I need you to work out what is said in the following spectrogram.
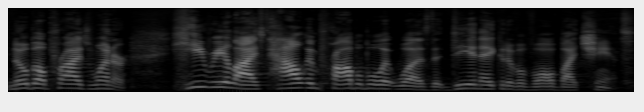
Nobel Prize winner, he realized how improbable it was that DNA could have evolved by chance.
